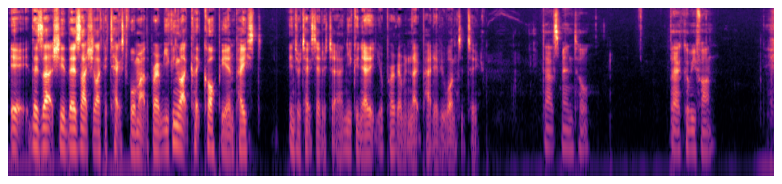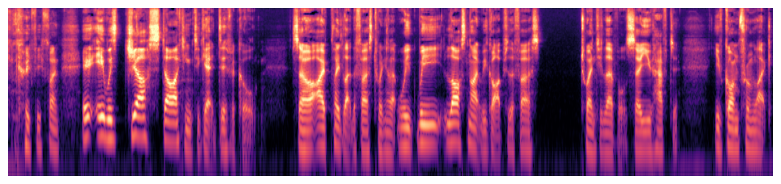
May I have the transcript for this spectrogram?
It, there's actually there's actually like a text format of the program. You can like click copy and paste into a text editor, and you can edit your program in Notepad if you wanted to. That's mental. But it could be fun. It could be fun. It, it was just starting to get difficult, so I played like the first twenty. Le- we we last night we got up to the first twenty levels. So you have to, you've gone from like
